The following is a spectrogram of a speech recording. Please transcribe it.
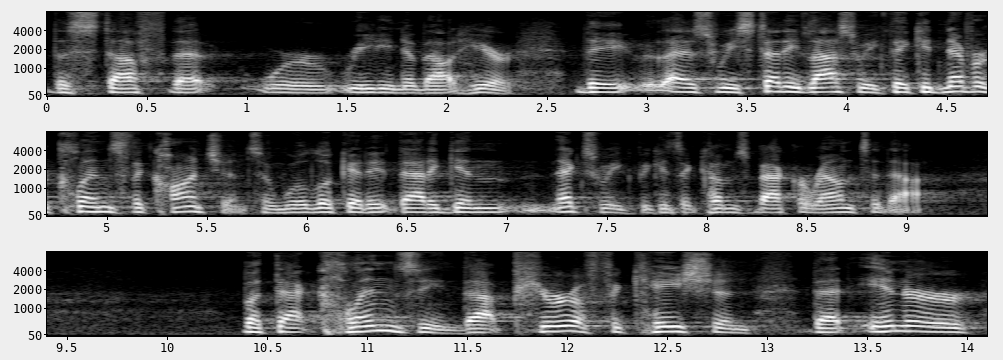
the stuff that we're reading about here. They, as we studied last week, they could never cleanse the conscience, and we'll look at it, that again next week because it comes back around to that. But that cleansing, that purification, that inner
